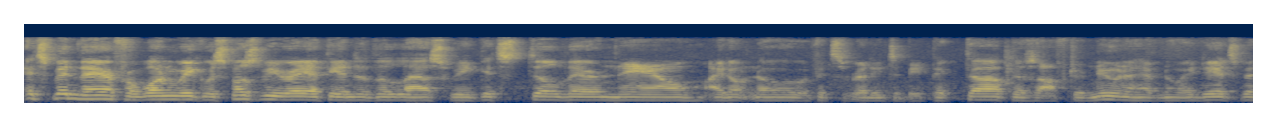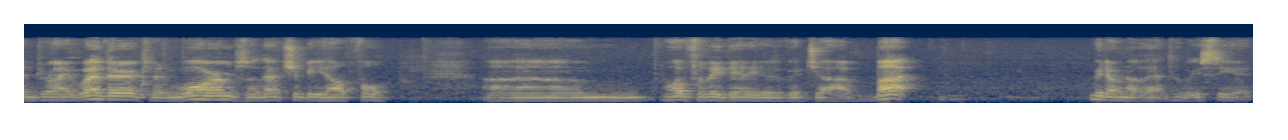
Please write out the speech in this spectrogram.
it's been there for one week. It was supposed to be ready at the end of the last week. It's still there now. I don't know if it's ready to be picked up this afternoon. I have no idea. It's been dry weather. It's been warm, so that should be helpful. Um, hopefully they did a good job. But we don't know that until we see it.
